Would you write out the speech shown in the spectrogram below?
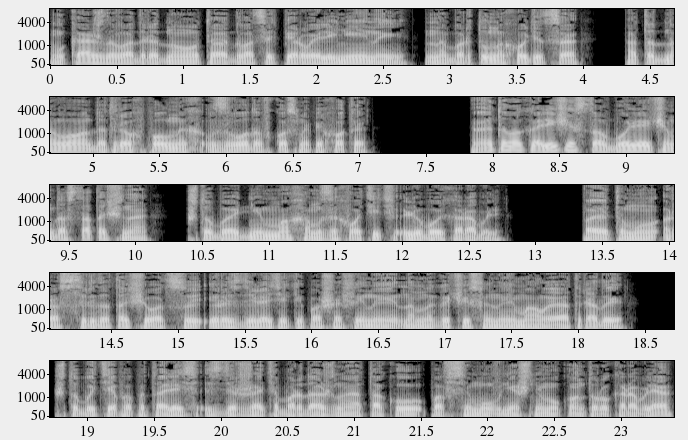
У каждого дредноута 21-й линейной на борту находится от одного до трех полных взводов космопехоты. Этого количества более чем достаточно, чтобы одним махом захватить любой корабль. Поэтому рассредотачиваться и разделять экипаж Афины на многочисленные малые отряды, чтобы те попытались сдержать абордажную атаку по всему внешнему контуру корабля,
